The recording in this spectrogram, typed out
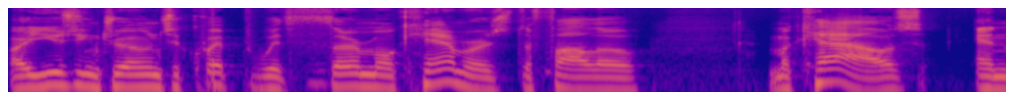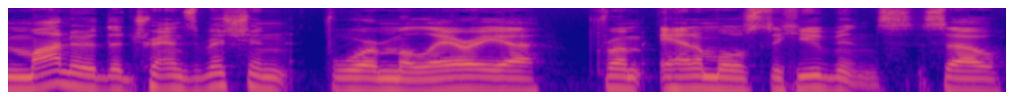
are using drones equipped with thermal cameras to follow macaques and monitor the transmission for malaria from animals to humans. So,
